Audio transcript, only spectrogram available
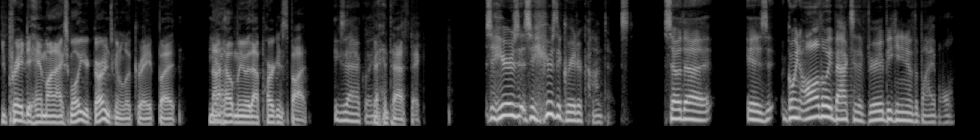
you prayed to him on accident. Well, your garden's going to look great, but not Yeah. help me with that parking spot. Exactly. Fantastic. so here's so here's the greater context. So the is going all the way back to the very beginning of the Bible.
